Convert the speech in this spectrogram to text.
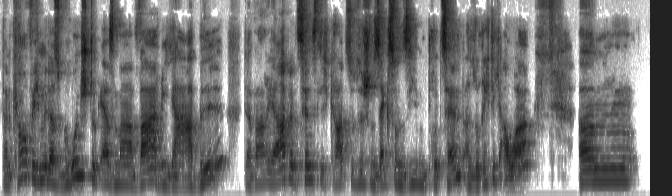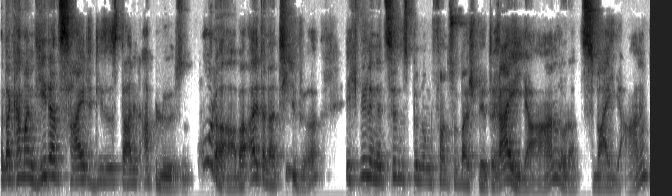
dann kaufe ich mir das Grundstück erstmal variabel. Der variable Zins liegt gerade so zwischen sechs und sieben Prozent, also richtig Auer. Ähm, und dann kann man jederzeit dieses Darlehen ablösen. Oder aber Alternative, ich will eine Zinsbindung von zum Beispiel drei Jahren oder zwei Jahren,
